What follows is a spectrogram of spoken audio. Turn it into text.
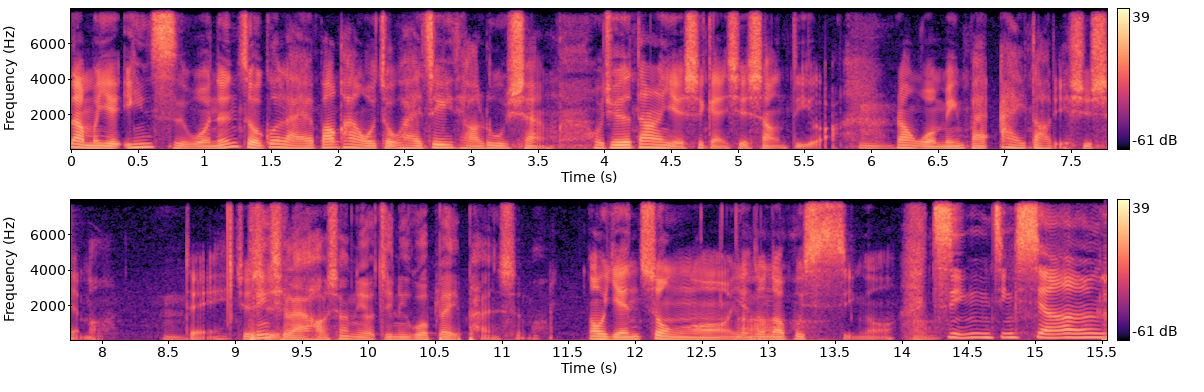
那么也因此，我能走过来，包括我走过来这一条路上，我觉得当然也是感谢上帝了，嗯，让我明白爱到底是什么。嗯，对，就是听起来好像你有经历过背叛，是吗？哦，严重哦，严重到不行哦。紧紧相依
